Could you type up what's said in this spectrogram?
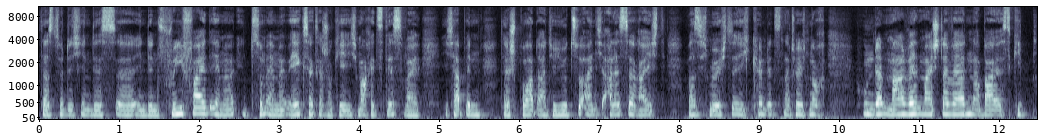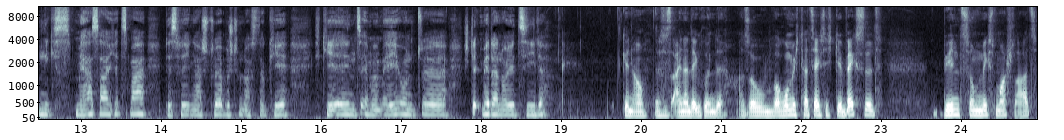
dass du dich in, das, äh, in den Free Fight zum MMA gesagt hast, okay, ich mache jetzt das, weil ich habe in der Sportart Jiu-Jitsu eigentlich alles erreicht, was ich möchte. Ich könnte jetzt natürlich noch 100 Mal Weltmeister werden, aber es gibt nichts mehr, sage ich jetzt mal. Deswegen hast du ja bestimmt auch gesagt, okay, ich gehe ins MMA und äh, stecke mir da neue Ziele. Genau, das ist einer der Gründe. Also warum ich tatsächlich gewechselt bin zum Mixed Martial Arts.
